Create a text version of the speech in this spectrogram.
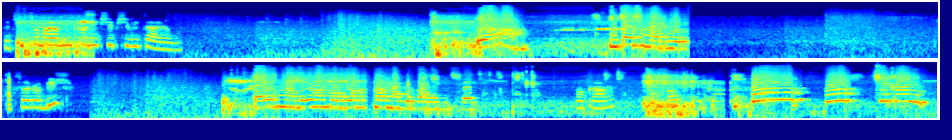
To ci, co mają mikro, niech się przywitają. Ja mam. I też mebli. Co robisz? Też nagrywam, bo włączam nagrywanie bitwy. A, a, Czekaj!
